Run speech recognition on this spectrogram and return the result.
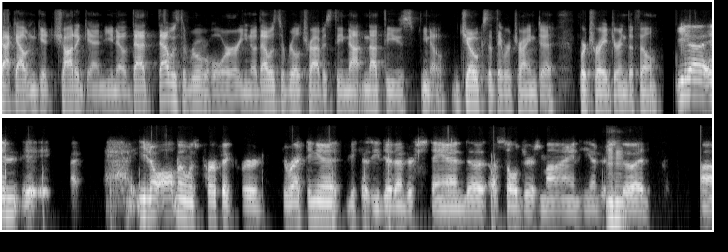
back out and get shot again. You know that that was the real horror. You know that was the real travesty, not not these you know jokes that they were trying to portray during the film. Yeah, and it, you know Altman was perfect for directing it because he did understand a, a soldier's mind. He understood uh,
